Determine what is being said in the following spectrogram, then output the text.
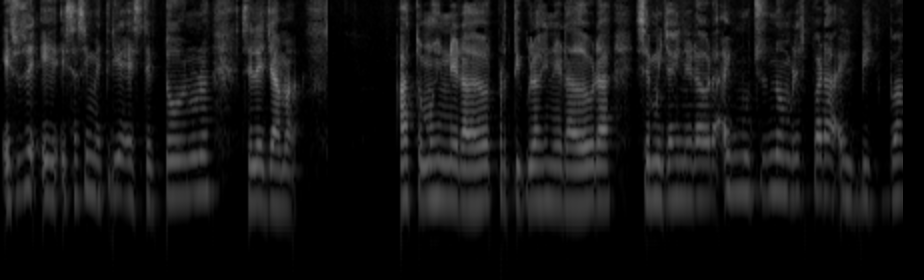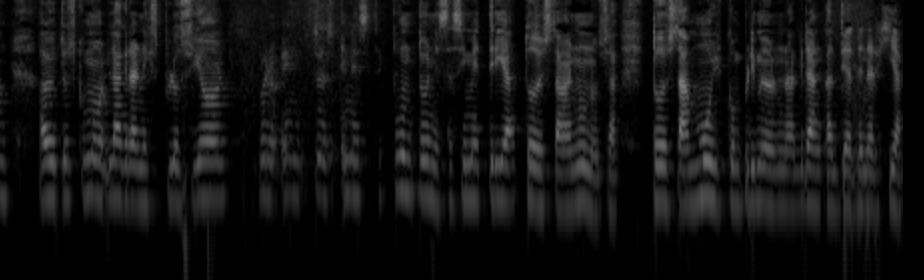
Eso e, esa simetría, este todo en uno, se le llama átomo generador, partícula generadora, semilla generadora. Hay muchos nombres para el Big Bang. Hay otros como la gran explosión. Bueno, entonces en este punto, en esta simetría, todo estaba en uno, o sea, todo estaba muy comprimido en una gran cantidad de energía,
